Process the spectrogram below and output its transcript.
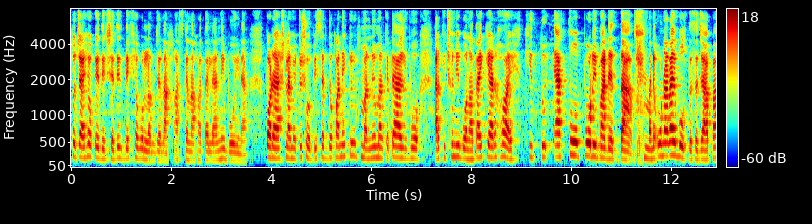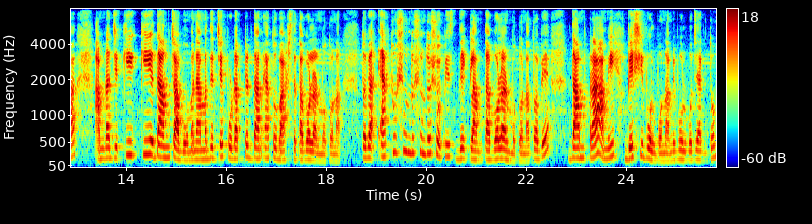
তো যাই হোক, এদিক সেদিক দেখে বললাম যে, না, আজকে না হয় তাহলে আর নিবই না। পরে আসলাম একটু শোপিসের দোকানে, একটু নিউ মার্কেটে আসব, আর কিছু নিব না, তাই কি আর হয়? কিন্তু এত পরিমাণের দাম। মানে ওনারাই বলতেছে যে, আপা, আমরা যে কি কি দাম চাবো? মানে আমাদের যে প্রোডাক্টের দাম এত বাড়ছে তা বলার মতো না। তবে এত সুন্দর সুন্দর শোপিস দেখলাম তা বলার মতো না। তবে দামটা আমি বেশি বলব না। আমি বলব যে একদম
